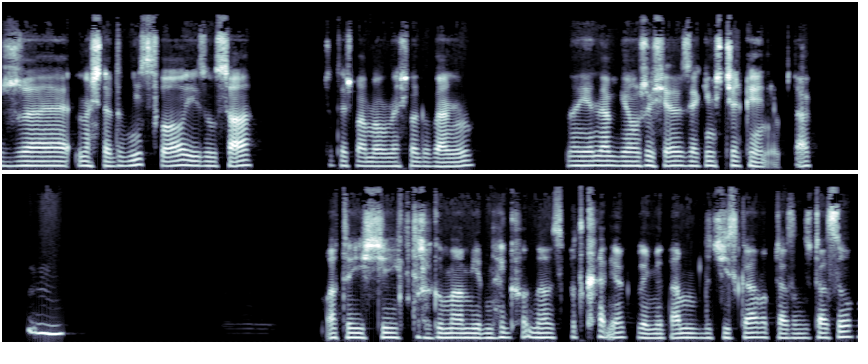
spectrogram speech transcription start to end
że naśladownictwo Jezusa, czy też mamy o naśladowaniu, no jednak wiąże się z jakimś cierpieniem, tak? Ateiści, którego mam jednego na spotkania, który mnie tam dociska od czasu do czasu.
